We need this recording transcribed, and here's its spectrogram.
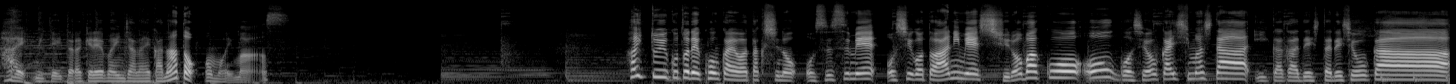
はい見ていただければいいんじゃないかなと思います。はいということで今回私のおすすめお仕事アニメ白箱をご紹介しました。いかがでしたでしょうか？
